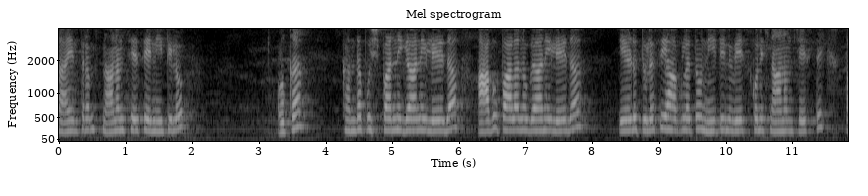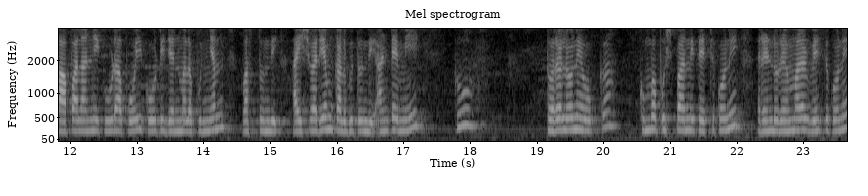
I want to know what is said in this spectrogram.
సాయంత్రం స్నానం చేసే నీటిలో ఒక కంద పుష్పాన్ని కానీ లేదా ఆవు పాలను కానీ లేదా ఏడు తులసి ఆకులతో నీటిని వేసుకొని స్నానం చేస్తే పాపాలన్నీ కూడా పోయి కోటి జన్మల పుణ్యం వస్తుంది ఐశ్వర్యం కలుగుతుంది. అంటే మీకు త్వరలోనే ఒక కుంభ పుష్పాన్ని తెచ్చుకొని రెండు రెమ్మలు వేసుకొని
